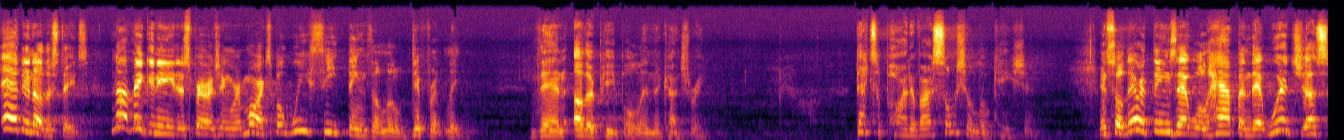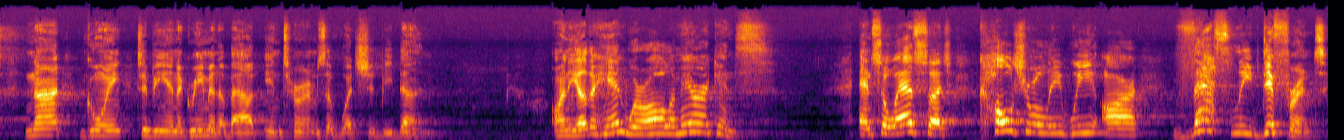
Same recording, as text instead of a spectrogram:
And in other states. Not making any disparaging remarks, but we see things a little differently than other people in the country. That's a part of our social location. And so there are things that will happen that we're just not going to be in agreement about in terms of what should be done. On the other hand, we're all Americans. And so, as such, culturally, we are vastly different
